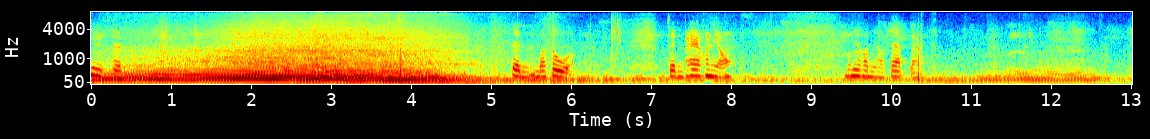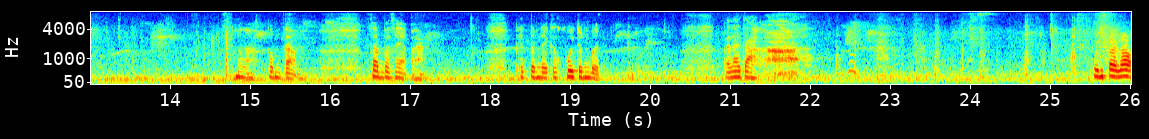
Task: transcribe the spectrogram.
มีเป็ด สู่อะเส้นแพร่ข้าวเหนียวไม่มีข้าวเหนียวแซ่บจ้ะนั่นน่ะต้มตำแซ่บบ่แซ่บอะเผ็ดเป็นไรก็คุยจนเบิด ไปแล้วจ้ะคุณไปแล้ว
